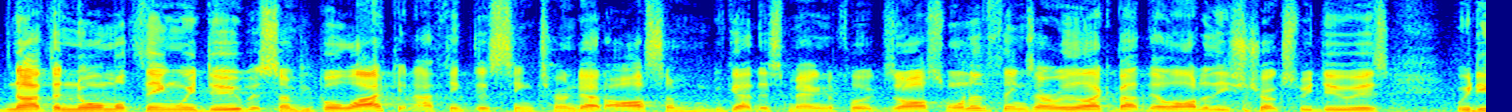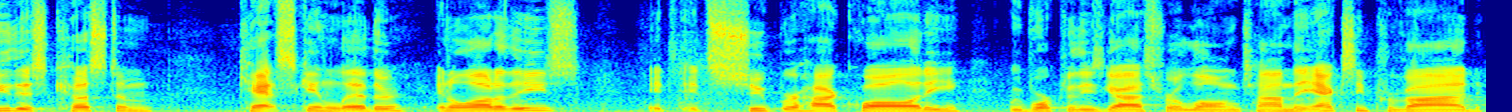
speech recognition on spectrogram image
not the normal thing we do, but some people like it. And I think this thing turned out awesome. We've got this MagnaFlow exhaust. One of the things I really like about the, a lot of these trucks we do is we do this custom Katzkin leather in a lot of these. It, it's super high quality. We've worked with these guys for a long time. They actually provide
